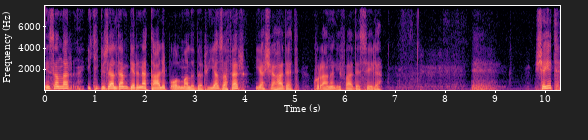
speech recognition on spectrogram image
İnsanlar iki güzelden birine talip olmalıdır. Ya zafer ya şehadet. Kur'an'ın ifadesiyle. Şehit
